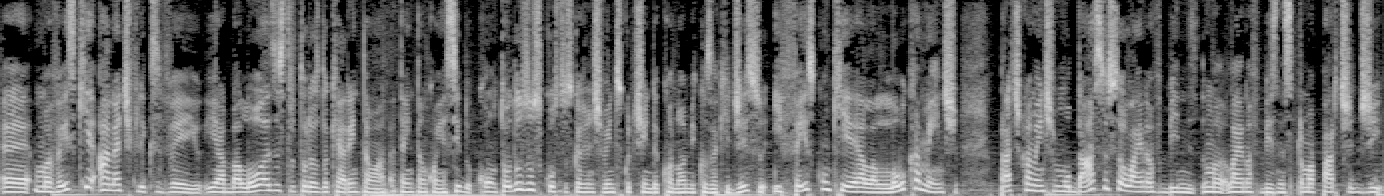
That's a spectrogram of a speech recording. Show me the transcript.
é, uma vez que a Netflix veio e abalou as estruturas do que era então até então conhecido, com todos os custos que a gente vem discutindo econômicos aqui disso, e fez com que ela loucamente, praticamente mudasse o seu line of business, line of business para uma parte de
